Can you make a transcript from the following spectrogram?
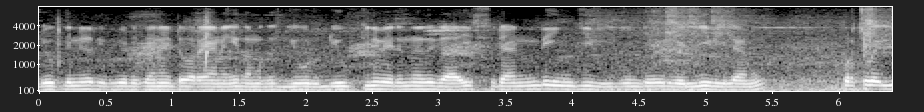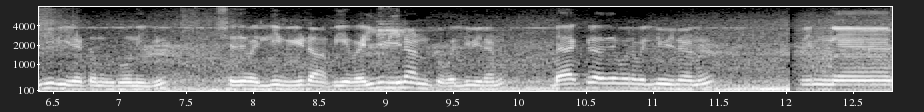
ഡ്യൂക്കിന് റിവ്യൂ എടുക്കാനായിട്ട് പറയുകയാണെങ്കിൽ നമുക്ക് ഡ്യൂ- ഡ്യൂക്കിന് വരുന്നത് ഗായ്സ് രണ്ട് ഇഞ്ച് വീലിന്റെ ഒരു വലിയ വീലാണ്. കുറച്ച് വലിയ വീലായിട്ട് നമുക്ക് തോന്നിക്കും. പക്ഷേ വലിയ വീടാണ് വലിയ വീലാണ് കേട്ടോ വലിയ വീലാണ്. ബാക്കിൽ അതേപോലെ വലിയ വീലാണ്. പിന്നെ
